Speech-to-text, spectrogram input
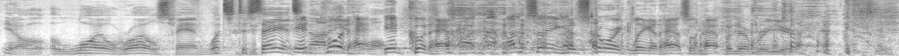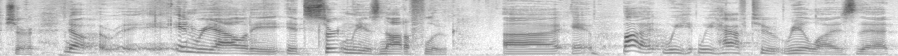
you know a loyal Royals fan, what's to say it's it not could annual? it could happen. I'm saying historically it hasn't happened every year. sure. No, in reality, it certainly is not a fluke. Uh, but we, we have to realize that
